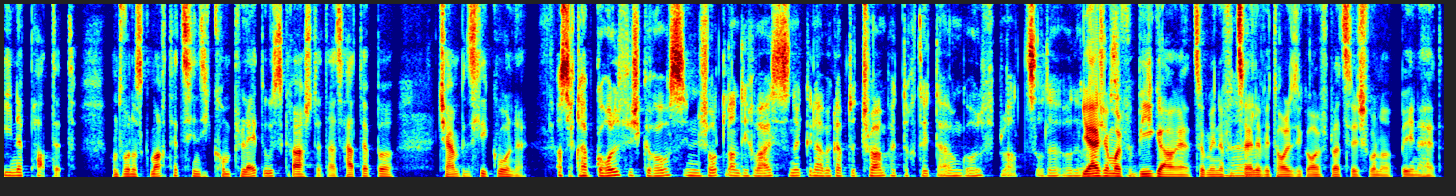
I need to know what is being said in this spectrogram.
reinpattet. Und wo er es gemacht hat, sind sie komplett ausgerastet, als hätte jemand Champions League gewonnen. Also ich glaube, Golf ist groß in Schottland. Ich weiß es nicht genau, aber ich glaube, der Trump hat doch dort auch einen Golfplatz, oder? oder ja, er ist ja mal vorbeigegangen, um ihnen zu erzählen, ja. wie toll sein Golfplatz ist, den er bei ihnen hat.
